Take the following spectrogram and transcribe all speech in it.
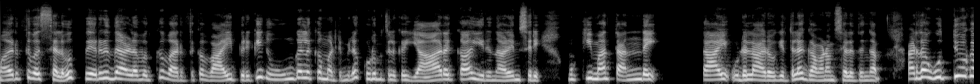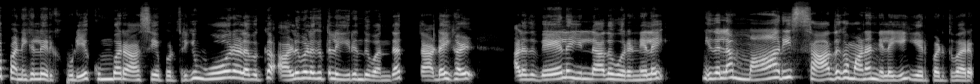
மருத்துவ செலவு பெரிதளவுக்கு வரதுக்கு வாய்ப்பு இருக்கு. இது உங்களுக்கு மட்டுமில்ல குடும்பத்துல இருக்க யாருக்கா இருந்தாலும் சரி முக்கியமா தந்தை தாய் உடல் ஆரோக்கியத்துல கவனம் செலுத்துங்க. அடுத்த உத்தியோக பணிகள்ல இருக்கக்கூடிய கும்ப ராசியை பொறுத்த வரைக்கும் ஓரளவுக்கு அலுவலகத்துல இருந்து வந்த தடைகள் அல்லது வேலை இல்லாத ஒரு நிலை இதெல்லாம் மாறி சாதகமான நிலையை ஏற்படுத்துவாரு.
